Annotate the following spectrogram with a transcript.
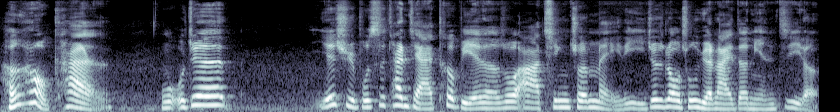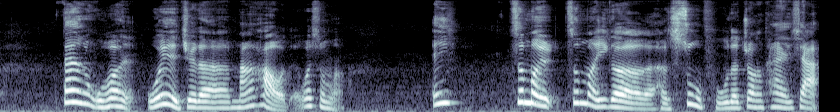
很好看。我我觉得也许不是看起来特别的说啊青春美丽，就是露出原来的年纪了。但是我我也觉得蛮好的，为什么？诶，这么这么一个很素朴的状态下，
